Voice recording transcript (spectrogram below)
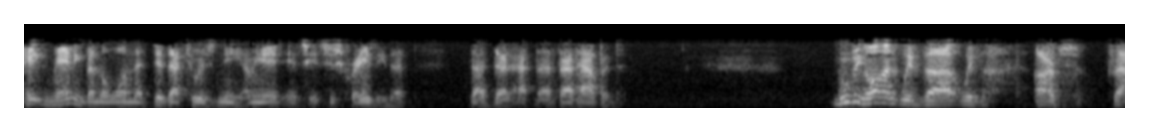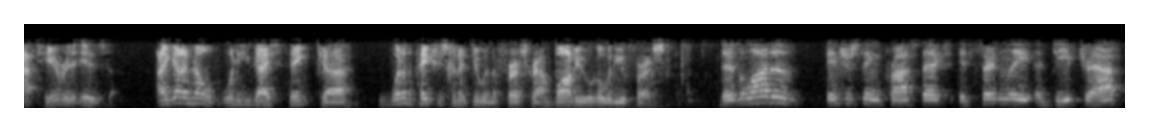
Peyton Manning been the one that did that to his knee. I mean, it, it's it's just crazy that that that that that happened. Moving on with uh, with our draft here is I got to know what do you guys think? Uh, what are the Patriots going to do in the first round? Bobby, we'll go with you first. There's a lot of interesting prospects. It's certainly a deep draft,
